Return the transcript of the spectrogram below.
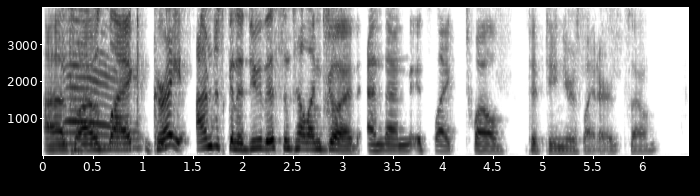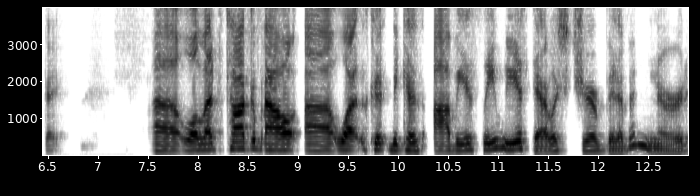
Uh, so I was like, great, I'm just going to do this until I'm good. And then it's like 12, 15 years later. So great. Uh, well, let's talk about uh, what could, because obviously we established you're a bit of a nerd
